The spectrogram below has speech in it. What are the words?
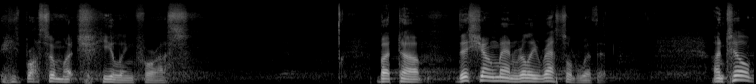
he's brought so much healing for us. But uh, this young man really wrestled with it. Until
